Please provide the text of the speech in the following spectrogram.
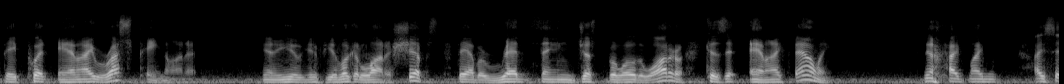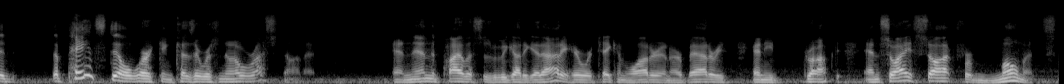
they put anti-rust paint on it. You know, you, if you look at a lot of ships, they have a red thing just below the water because it anti-fouling. Know, I, my, I said, the paint's still working because there was no rust on it. And then the pilot says, We got to get out of here. We're taking water in our batteries. And he dropped. And so I saw it for moments.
